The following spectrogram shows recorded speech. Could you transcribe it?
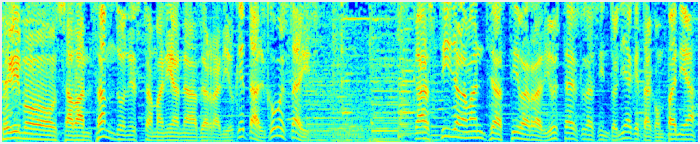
Seguimos avanzando en esta mañana de radio. ¿Qué tal? ¿Cómo estáis? Castilla-La Mancha Activa Radio. Esta es la sintonía que te acompaña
